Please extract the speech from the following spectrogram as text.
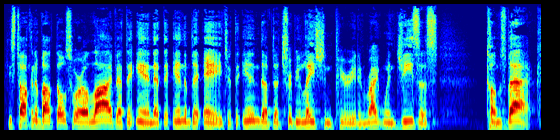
he's talking about those who are alive at the end, at the end of the age, at the end of the tribulation period, and right when Jesus comes back.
